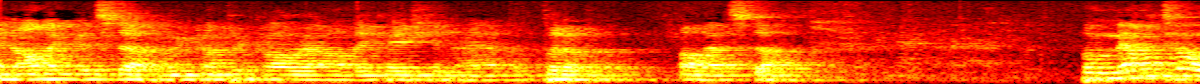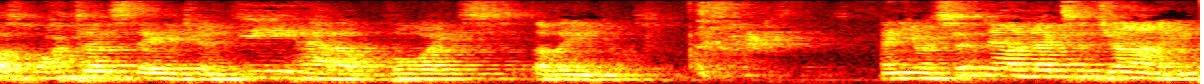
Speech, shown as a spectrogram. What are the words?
and all that good stuff. When we come to Colorado on vacation, I have to put up all that stuff. But Mel Tillis walked on stage, and he had a voice of angels. And he would sit down next to Johnny,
